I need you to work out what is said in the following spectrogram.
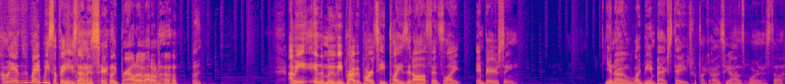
I mean, it may be something he's not necessarily proud of. I don't know. But I mean, in the movie Private Parts, he plays it off as like embarrassing. You know, like being backstage with like Ozzy Osbourne and stuff.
